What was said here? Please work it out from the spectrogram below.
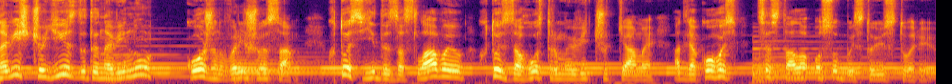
Навіщо їздити на війну? Кожен вирішує сам. Хтось їде за славою, хтось за гострими відчуттями, а для когось це стало особистою історією.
